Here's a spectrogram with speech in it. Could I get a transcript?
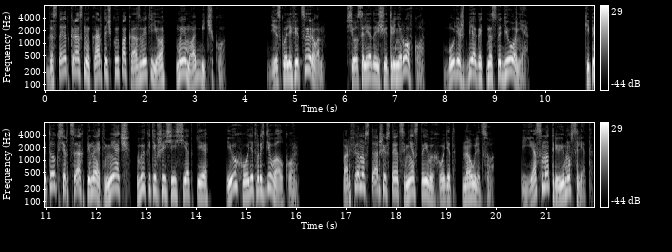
Достает красную карточку и показывает ее моему обидчику. «Дисквалифицирован. Всю следующую тренировку будешь бегать на стадионе». Кипяток в сердцах пинает мяч, выкатившийся из сетки, и уходит в раздевалку. Парфенов-старший встает с места и выходит на улицу. Я смотрю ему вслед.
